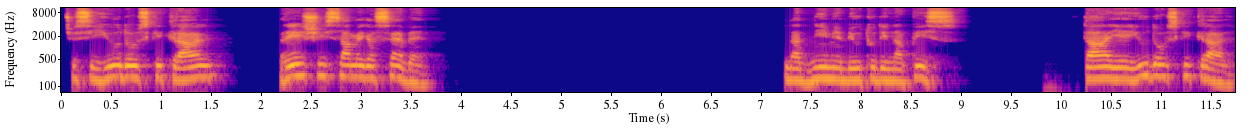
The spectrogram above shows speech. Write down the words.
Če si judovski kralj, reši samega sebe. Nad njim je bil tudi napis: Ta je judovski kralj.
